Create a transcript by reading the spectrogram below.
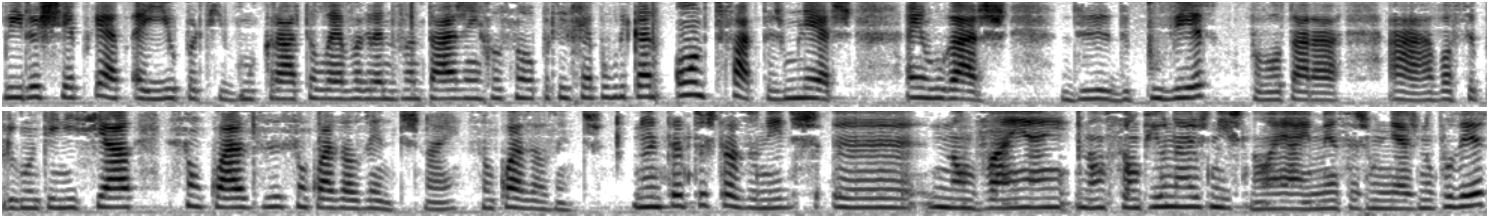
leadership gap. Aí o Partido Democrata leva grande vantagem em relação ao Partido Republicano, onde de facto as mulheres em lugares de, de poder, para voltar à, à, à, vossa pergunta inicial, são quase, são quase ausentes, não é? São quase ausentes. No entanto, os Estados Unidos uh, não vêm, não são pioneiros nisto, não é? Há imensas mulheres no poder.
